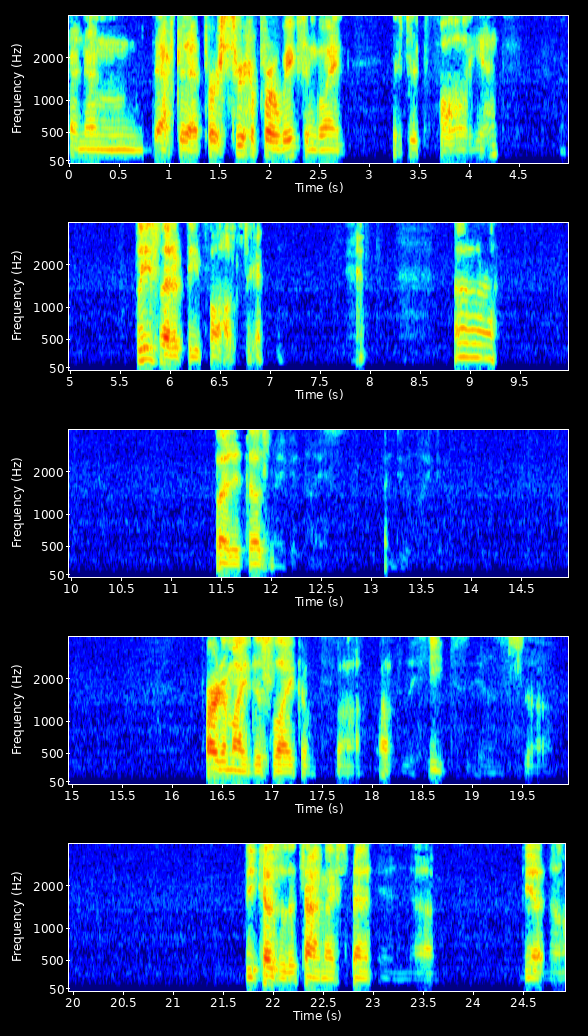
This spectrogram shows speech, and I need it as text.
and then after that first three or four weeks, I'm going is it fall yet? Please let it be fall soon. Uh, but it does make it nice. I do like it. Part of my dislike of, uh, of the heat is uh, because of the time I spent in uh, Vietnam.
